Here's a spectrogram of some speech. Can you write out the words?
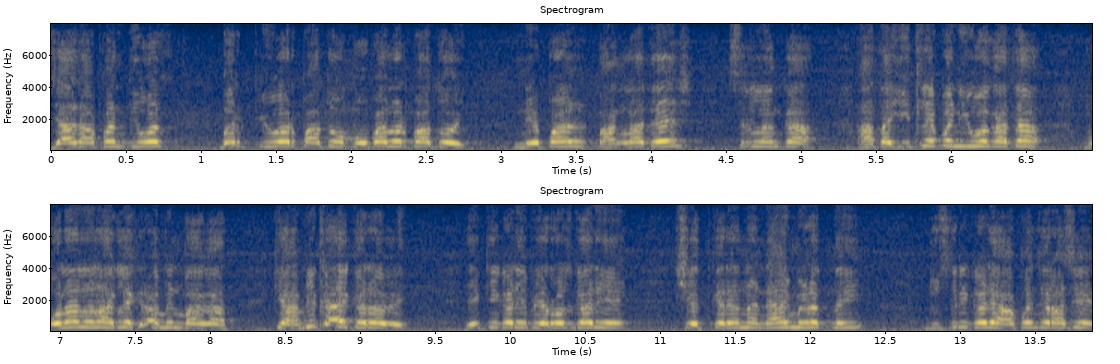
ज्या आज आपण दिवसभर टी व्हीवर पाहतो मोबाईलवर पाहतोय नेपाळ बांगलादेश श्रीलंका. आता इथले पण युवक आता बोलायला लागले ग्रामीण भागात की आम्ही काय करावे? एकीकडे बेरोजगारी आहे शेतकऱ्यांना न्याय मिळत नाही. दुसरीकडे आपण जर असे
